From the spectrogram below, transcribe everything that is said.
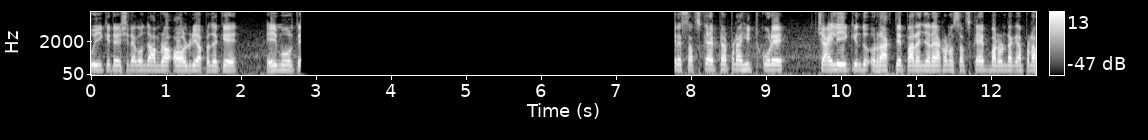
উইকেটে সেটা কিন্তু আমরা অলরেডি আপনাদেরকে এই মুহূর্তে সাবস্ক্রাইবটা আপনারা হিট করে চাইলেই কিন্তু রাখতে পারেন। যারা এখনও সাবস্ক্রাইব বাটনটাকে আপনারা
